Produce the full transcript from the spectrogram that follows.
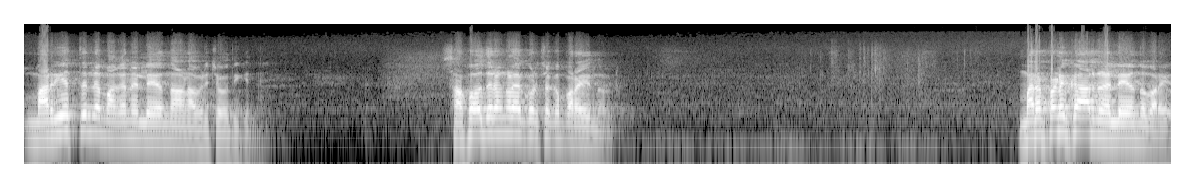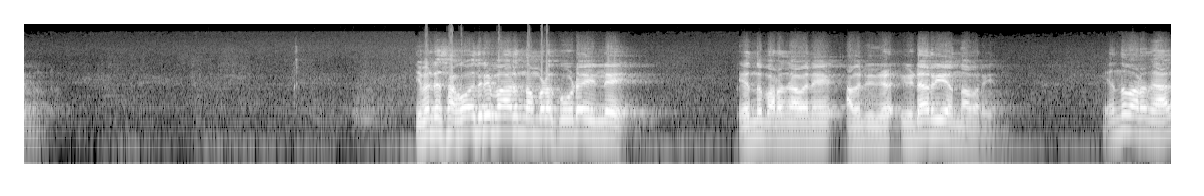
മറിയത്തിന്റെ മകനല്ലേ എന്നാണ് അവർ ചോദിക്കുന്നത്. സഹോദരങ്ങളെക്കുറിച്ചൊക്കെ പറയുന്നുണ്ട്. മരപ്പണിക്കാരനല്ലേ എന്ന് പറയുന്നുണ്ട്. ഇവന്റെ സഹോദരിമാരും നമ്മുടെ കൂടെ ഇല്ലേ എന്ന് പറഞ്ഞ് അവനെ അവൻ ഇടറി എന്നാണ് പറയുന്നു. എന്ന് പറഞ്ഞാൽ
